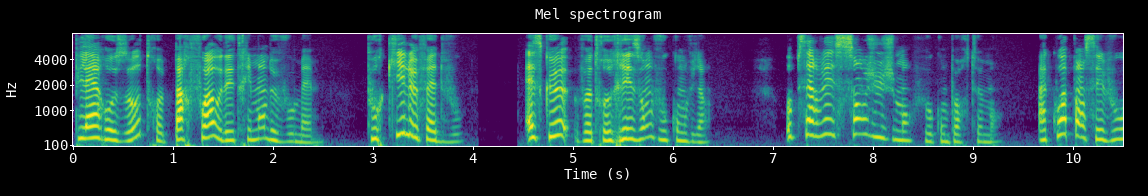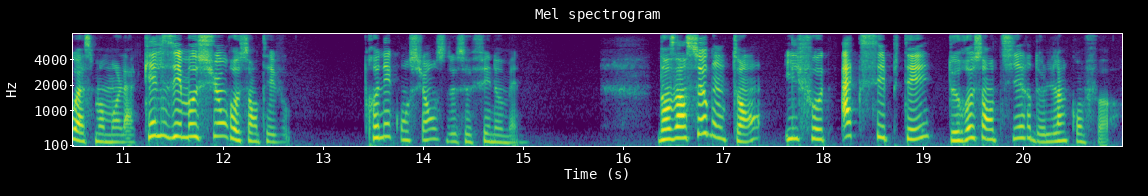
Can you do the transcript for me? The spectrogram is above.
plaire aux autres, parfois au détriment de vous-même? Pour qui le faites-vous? Est-ce que votre raison vous convient? Observez sans jugement vos comportements. À quoi pensez-vous à ce moment-là? Quelles émotions ressentez-vous? Prenez conscience de ce phénomène. Dans un second temps, il faut accepter de ressentir de l'inconfort.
